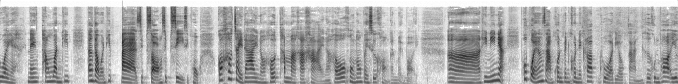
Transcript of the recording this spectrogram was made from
ด้วยไง ในทั้งวันที่ตั้งแต่วันที่ 8 12 14 16 ก็เข้าใจได้เนาะเขาทำมาค้าขายนะเขาก็คงต้องไปซื้อของกันบ่อยๆทีนี้เนี่ยผู้ป่วยทั้ง 3 คนเป็นคนในครอบครัวเดียวกัน คือคุณพ่ออายุ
